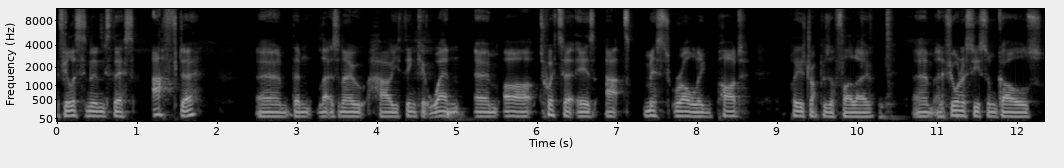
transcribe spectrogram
If you're listening to this after, um, then let us know how you think it went. Um, our Twitter is at Miss Rolling Pod. Please drop us a follow. Um, and if you want to see some goals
